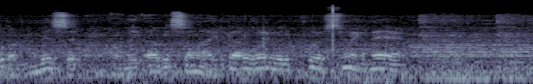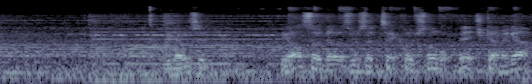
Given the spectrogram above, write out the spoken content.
able to miss it on the other side. Got away with a poor swing there. He knows it. He also knows there's a ticklish little pitch coming up.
